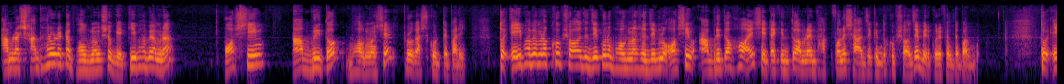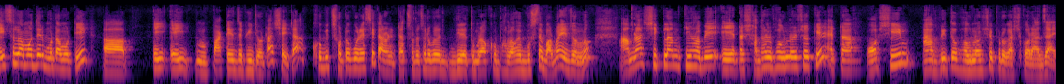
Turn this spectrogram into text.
আমরা সাধারণ একটা ভগ্নাংশকে কীভাবে আমরা অসীম আবৃত ভগ্নাংশে প্রকাশ করতে পারি? তো এইভাবে আমরা খুব সহজে যে কোনো ভগ্নাংশ, যেগুলো অসীম আবৃত হয়, সেটা কিন্তু আমরা ভাগফলের সাহায্যে কিন্তু খুব সহজে বের করে ফেলতে পারব। তো এই ছিল আমাদের মোটামুটি এই এই পার্টের যে ভিডিওটা, সেটা খুবই ছোট করেছি, কারণ এটা ছোট ছোট করে দিলে তোমরা খুব ভালোভাবে বুঝতে পারবে, এই জন্য আমরা শিখলাম কীভাবে এই একটা সাধারণ ভগ্নাংশকে একটা অসীম আবৃত ভগ্নাংশে প্রকাশ করা যায়।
